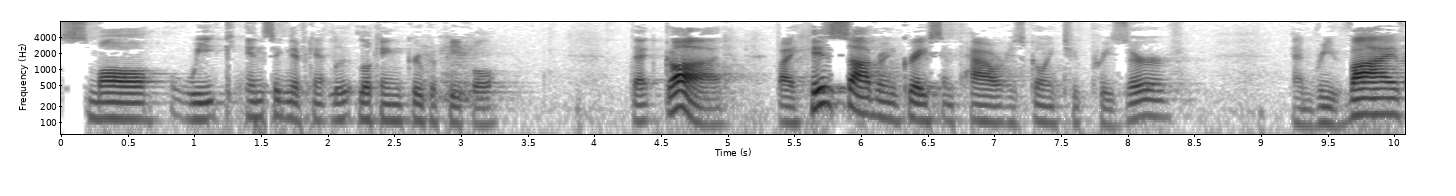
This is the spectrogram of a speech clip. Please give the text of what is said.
small, weak, insignificant looking group of people that God, by His sovereign grace and power, is going to preserve and revive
